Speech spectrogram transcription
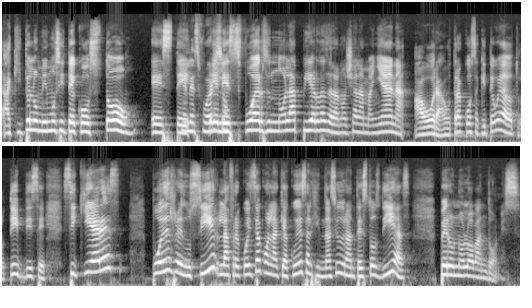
aquí te lo mismo, si te costó este El esfuerzo. el esfuerzo, no la pierdas de la noche a la mañana. Ahora, otra cosa, aquí te voy a dar otro tip. Dice, si quieres, puedes reducir la frecuencia con la que acudes al gimnasio durante estos días, pero no lo abandones.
